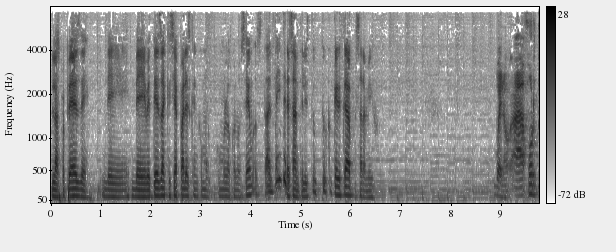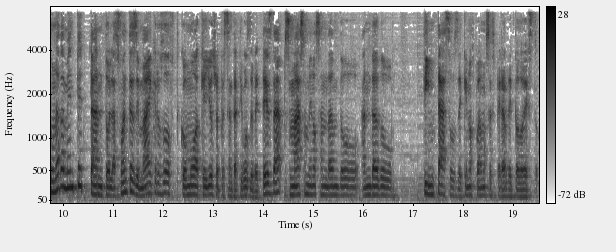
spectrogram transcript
las propiedades de, de, de Bethesda que sí aparezcan como, como lo conocemos. Está, interesante, Luis. ¿Tú, ¿Tú, qué crees que va a pasar, amigo? Bueno, afortunadamente tanto las fuentes de Microsoft como aquellos representativos de Bethesda pues más o menos han, dando, han dado tintazos de qué nos podemos esperar de todo esto.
